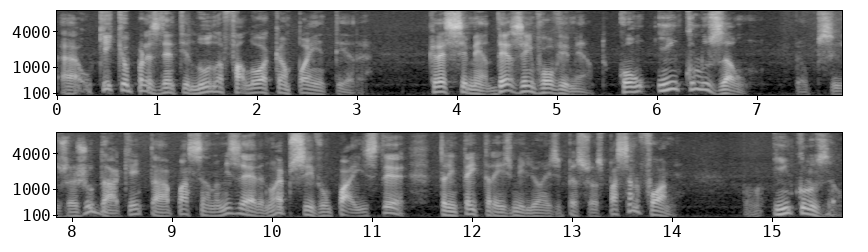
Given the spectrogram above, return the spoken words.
Uh, o que, que o presidente Lula falou a campanha inteira? Crescimento, desenvolvimento, com inclusão. Eu preciso ajudar quem está passando miséria. Não é possível um país ter 33 milhões de pessoas passando fome. Inclusão.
